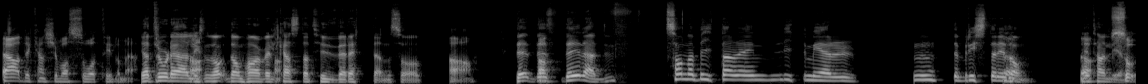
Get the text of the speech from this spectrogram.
Ja, det kanske var så till och med. Jag tror det är liksom, ja. de har väl ja. kastat huvudrätten så. Ja. Det, det, ja. det är det, sådana bitar är lite mer, mm, det brister i dem. Detaljerna. Så,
